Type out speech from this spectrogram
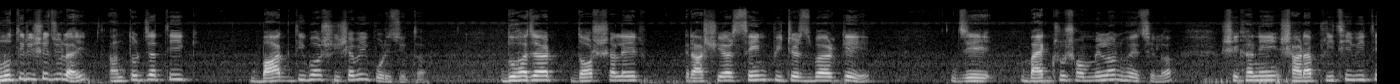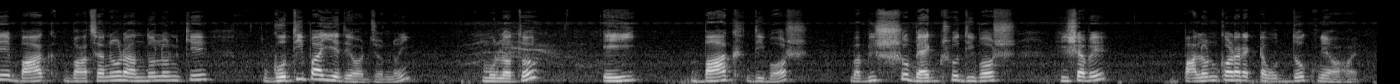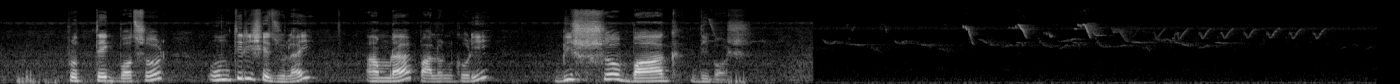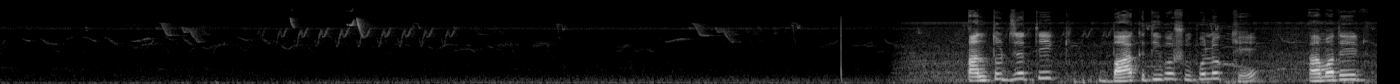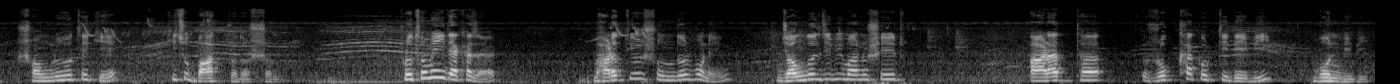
উনতিরিশে জুলাই আন্তর্জাতিক বাঘ দিবস হিসাবেই পরিচিত। দু হাজার দশ সালের রাশিয়ার সেন্ট পিটার্সবার্গে যে ব্যাঘ্র সম্মেলন হয়েছিল, সেখানে সারা পৃথিবীতে বাঘ বাঁচানোর আন্দোলনকে গতি পাইয়ে দেওয়ার জন্যই মূলত এই বাঘ দিবস বা বিশ্ব ব্যাঘ্র দিবস হিসাবে পালন করার একটা উদ্যোগ নেওয়া হয়। প্রত্যেক বছর উনতিরিশে জুলাই আমরা পালন করি বিশ্ব বাঘ দিবস। আন্তর্জাতিক বাঘ দিবস উপলক্ষে আমাদের সংগ্রহ থেকে কিছু বাঘ প্রদর্শন। প্রথমেই দেখা যাক ভারতীয় সুন্দরবনের জঙ্গলজীবী মানুষের আরাধ্যা রক্ষা রক্ষাকর্তী দেবী বনবিবি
